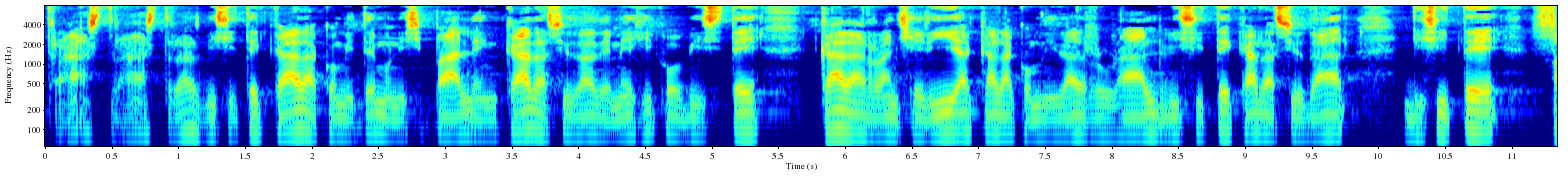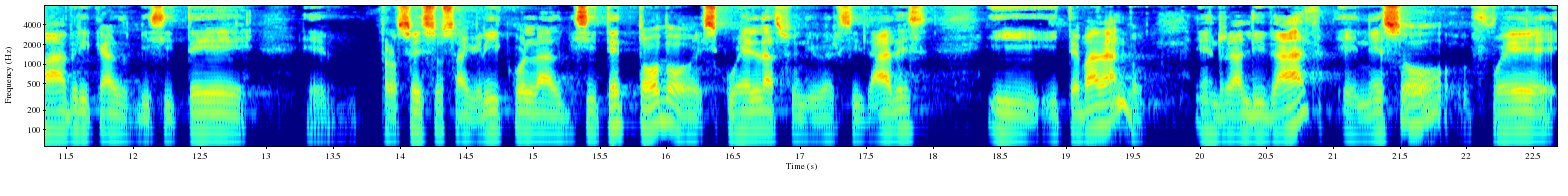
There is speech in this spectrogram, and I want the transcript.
tras, tras, tras, visité cada comité municipal en cada ciudad de México, visité cada ranchería, cada comunidad rural, visité cada ciudad, visité fábricas, visité eh, procesos agrícolas, visité todo, escuelas, universidades, y, te va dando. En realidad, en eso fue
